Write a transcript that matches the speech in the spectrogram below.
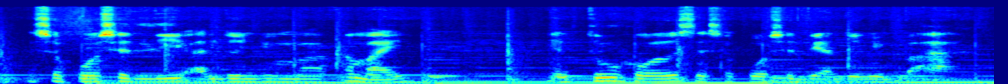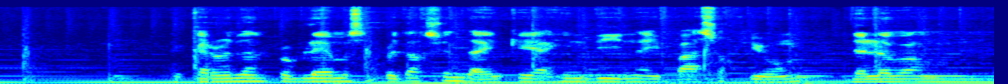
na supposedly andun yung mga kamay and two holes na supposedly andun yung paa. Nagkaroon ng problema sa production line kaya hindi na ipasok yung dalawang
